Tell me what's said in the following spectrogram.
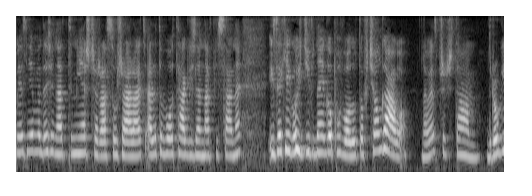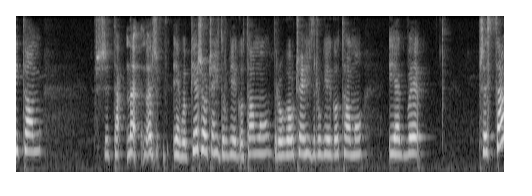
więc nie będę się nad tym jeszcze raz użalać, ale to było tak źle napisane i z jakiegoś dziwnego powodu to wciągało. No więc przeczytałam drugi tom, przeczyta, no, znaczy jakby pierwszą część drugiego tomu, drugą część drugiego tomu i jakby przez cały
